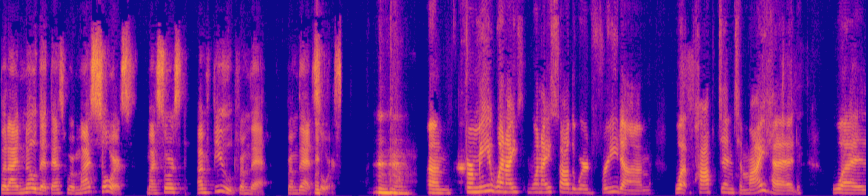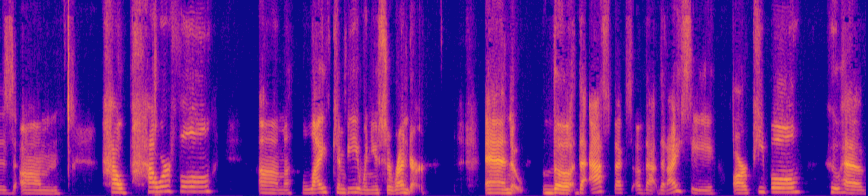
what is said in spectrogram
But I know that that's where my source, my source, I'm fueled from that, from that mm. source. Mm-hmm. Um, for me, when I when I saw the word freedom, what popped into my head was um, how powerful um, life can be when you surrender, and the the aspects of that that I see are people who have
